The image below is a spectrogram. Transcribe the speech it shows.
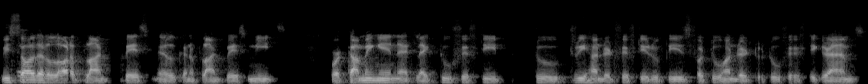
We saw that a lot of plant-based milk and a plant-based meats were coming in at like 250 to 350 rupees for 200 to 250 grams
